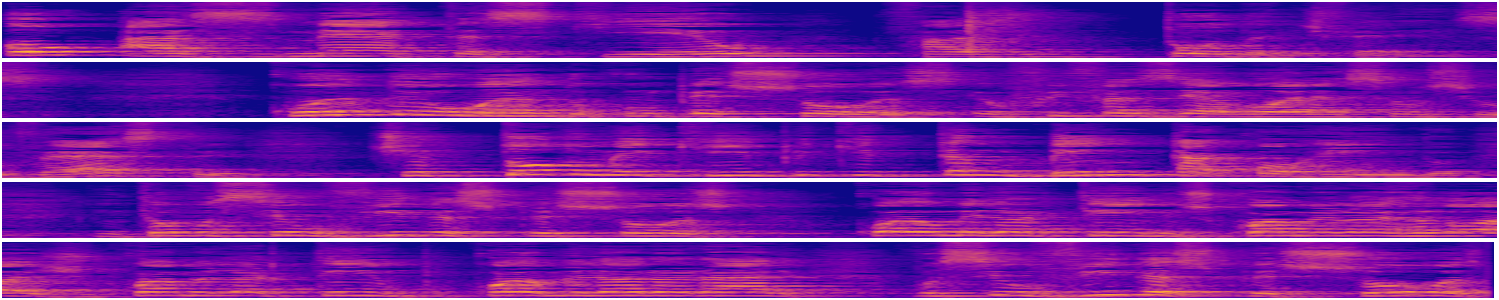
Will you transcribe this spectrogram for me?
ou as metas que eu fazem toda a diferença. Quando eu ando com pessoas, eu fui fazer agora São Silvestre, tinha toda uma equipe que também está correndo. Então você ouvir das pessoas qual é o melhor tênis, qual é o melhor relógio, qual é o melhor tempo, qual é o melhor horário. Você ouvir das pessoas,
